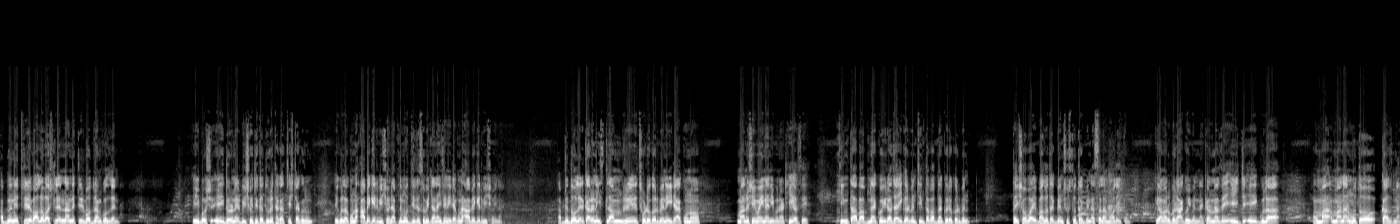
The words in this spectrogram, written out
আপনি নেত্রীরে ভালোবাসলেন না নেত্রীর বদনাম করলেন? এই বস এই ধরনের বিষয় থেকে দূরে থাকার চেষ্টা করুন। এগুলা কোনো আবেগের বিষয় না। আপনি মসজিদে ছবি টানাইছেন এটা কোনো আবেগের বিষয় না। আপনি দলের কারণে ইসলাম রে ছোট করবেন এইটা কোনো মানুষে মাইনা নিব না, ঠিক আছে? চিন্তা ভাবনা কইরা যাই করবেন, চিন্তা ভাবনা করে করবেন। তাই সবাই ভালো থাকবেন, সুস্থ থাকবেন, আসসালামু আলাইকুম। কেউ আমার উপর রাগ হইবেন না, কেননা যে এই যে এইগুলা মানার মতো কাজ না,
